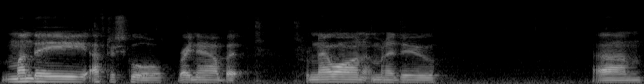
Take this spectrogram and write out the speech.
Monday after school right now, but from now on, I'm gonna do um,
